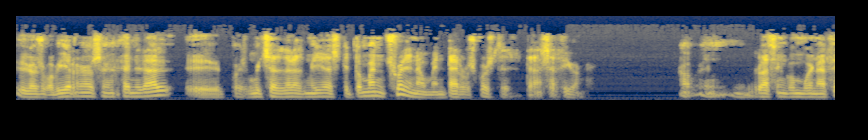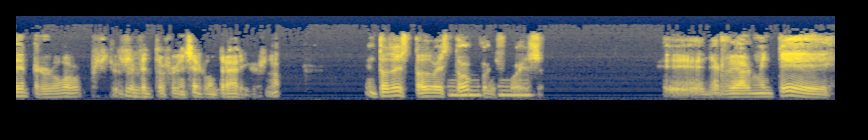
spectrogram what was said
Los gobiernos en general, eh, pues muchas de las medidas que toman suelen aumentar los costes de transacción. Lo hacen con buena fe, pero luego pues, los efectos suelen ser contrarios, ¿no? Entonces todo esto, pues, pues eh, realmente,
